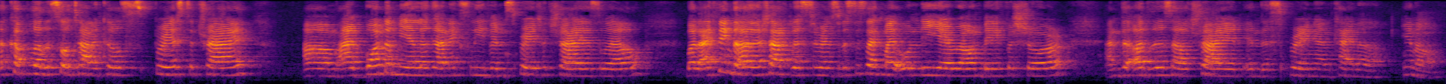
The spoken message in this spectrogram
a couple of the Soultanicals sprays to try. Um, I bought the Mielle Organics leave-in spray to try as well. But I think the have glycerin, so this is like my only year-round bay for sure. And the others I'll try it in the spring and kind of, you know,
